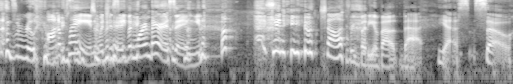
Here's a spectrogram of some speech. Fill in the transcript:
That's really on a plane, which is even more embarrassing. You know, can you tell everybody about that? Yes. So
